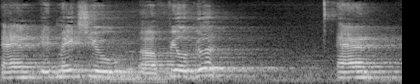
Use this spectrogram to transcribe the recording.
And it makes you uh, feel good. And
